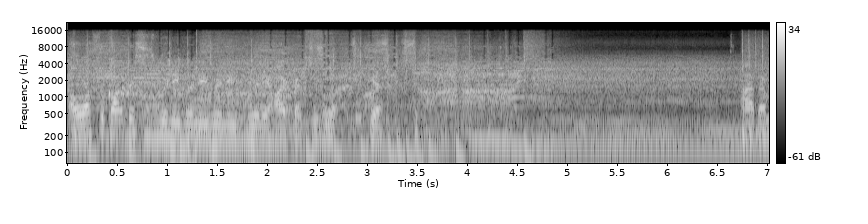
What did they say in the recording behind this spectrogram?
Oh, I forgot this is really, really, really, really high pitch, isn't it? Yeah. Adam,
